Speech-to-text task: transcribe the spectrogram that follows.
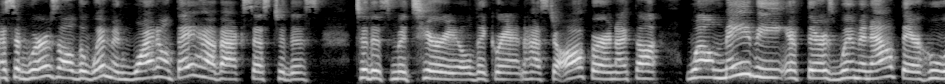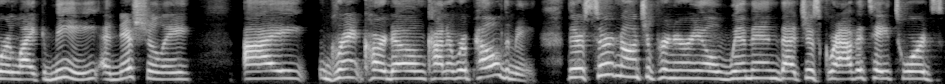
I said, where's all the women? Why don't they have access to this, to this material that Grant has to offer? And I thought, well, maybe if there's women out there who were like me initially, I, Grant Cardone kind of repelled me. There's certain entrepreneurial women that just gravitate towards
